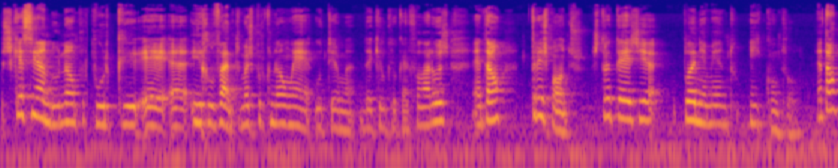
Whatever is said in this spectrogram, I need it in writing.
esquecendo, não porque é uh, irrelevante, mas porque não é o tema daquilo que eu quero falar hoje, então, três pontos: estratégia, planeamento e controle. Então,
